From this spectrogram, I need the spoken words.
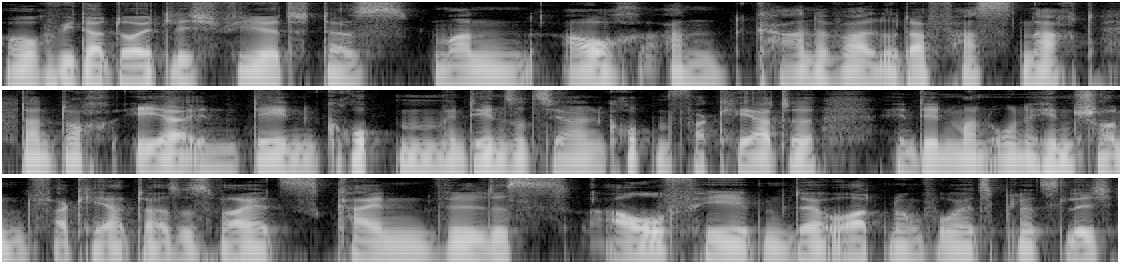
auch wieder deutlich wird, dass man auch an Karneval oder Fastnacht dann doch eher in den Gruppen, in den sozialen Gruppen verkehrte, in denen man ohnehin schon verkehrte. Also es war jetzt kein wildes Aufheben der Ordnung, wo jetzt plötzlich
